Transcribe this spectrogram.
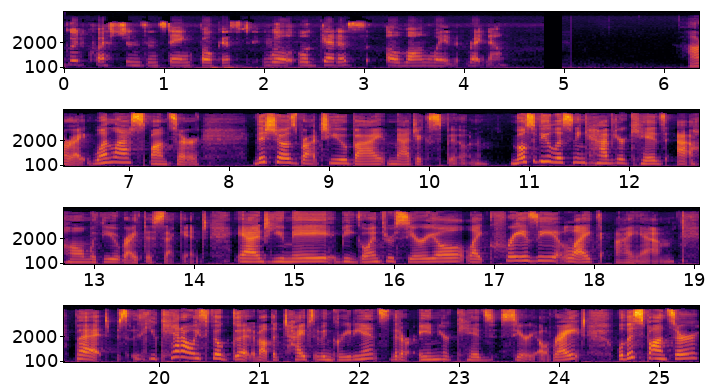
good questions and staying focused will will get us a long way right now. All right, one last sponsor. This show is brought to you by Magic Spoon. Most of you listening have your kids at home with you right this second, and you may be going through cereal like crazy, like I am. But you can't always feel good about the types of ingredients that are in your kids' cereal, right? Well, this sponsor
